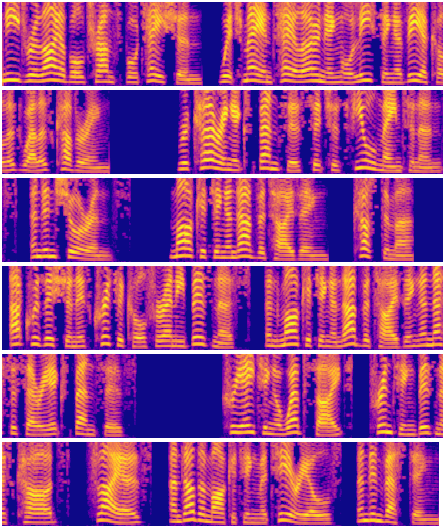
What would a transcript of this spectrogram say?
need reliable transportation, which may entail owning or leasing a vehicle as well as covering recurring expenses such as fuel maintenance and insurance. Marketing and advertising. Customer acquisition is critical for any business, and marketing and advertising are necessary expenses. Creating a website, printing business cards, flyers, and other marketing materials, and investing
